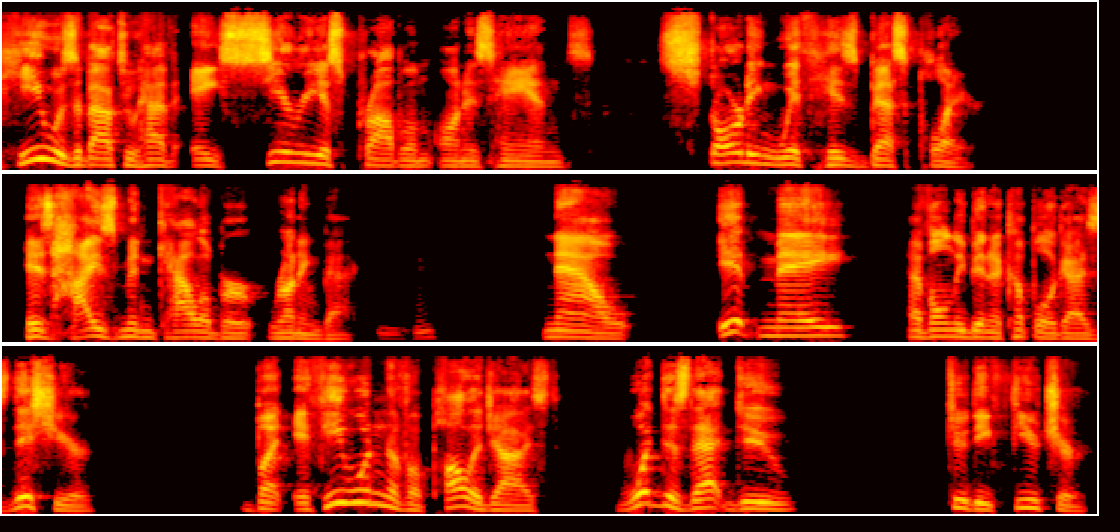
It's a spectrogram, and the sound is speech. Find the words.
he was about to have a serious problem on his hands, starting with his best player, his Heisman caliber running back. Mm-hmm. Now, it may have only been a couple of guys this year, but if he wouldn't have apologized, what does that do to the future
